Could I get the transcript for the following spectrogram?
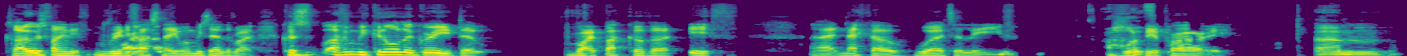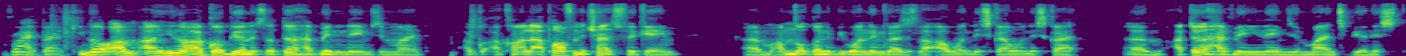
Because I always find it really Right. fascinating when we say the right. Because I think we can all agree that right back cover, if uh, Neco were to leave, would be a priority. Um, right back. You know, I'm. I, you know, I've got to be honest. I don't have many names in mind. I, got, I can't. Like, apart from the transfer game, um, I'm not going to be one of them guys. That's like, I want this guy. I want this guy. Um, I don't have many names in mind to be honest.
